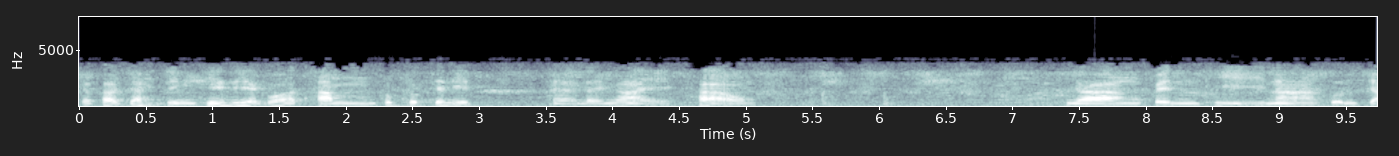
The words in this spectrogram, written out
จะเข้าใจสิ่งที่เรียกว่าธรรมทุกๆชนิดได้ง่ายข้าว อย่างเป็นที่น่าสนใจ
